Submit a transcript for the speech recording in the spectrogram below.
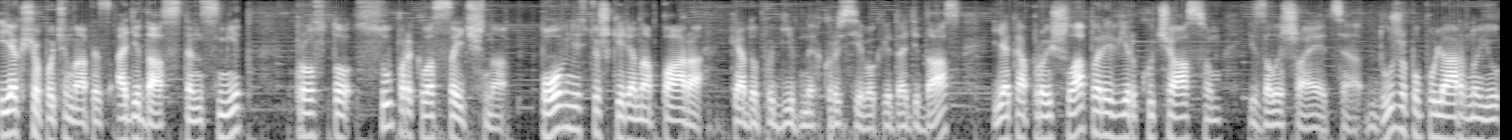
І якщо починати з Adidas Stan Smith, просто супер класична, повністю шкіряна пара кедоподібних кросівок від Adidas, яка пройшла перевірку часом і залишається дуже популярною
